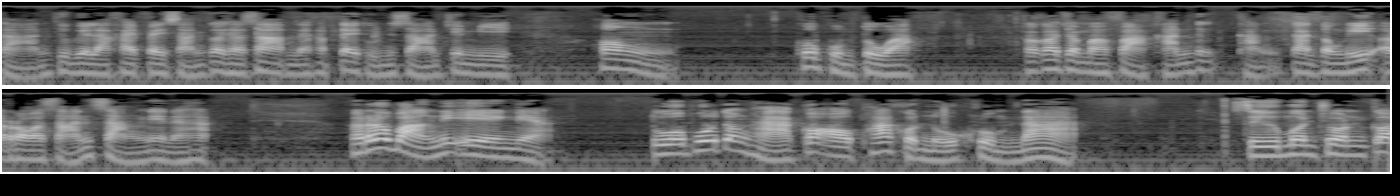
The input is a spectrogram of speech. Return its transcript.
ศาลคือเวลาใครไปศาลก็จะทราบนะครับ ใต้ถุนศาลจะมีห้องควบคุมตัวเขาก็จะมาฝากขังขังกันตรงนี้รอศาลสั่งเนี่ยนะฮะระหว่างนี้เองเนี่ยตัวผู้ต้องหาก็เอาผ้าขนหนูคลุมหน้า สื่อมวลชนก็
